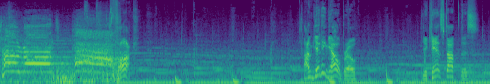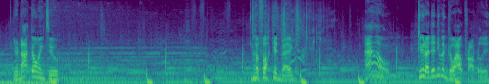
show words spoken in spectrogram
shall not pass! Fuck. I'm getting out, bro. You can't stop this. You're not going to. The fucking Meg. Ow. Dude, I didn't even go out properly.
